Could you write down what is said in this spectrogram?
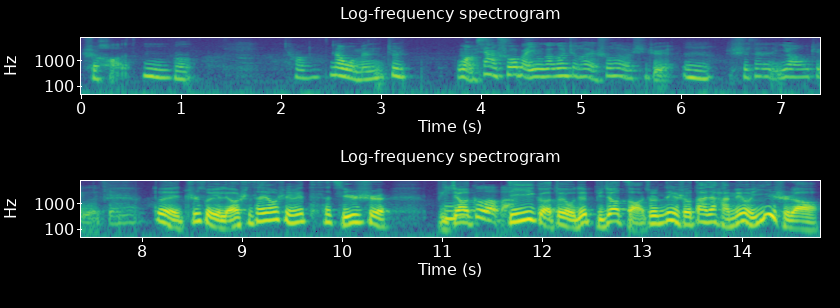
是好的。嗯嗯，好，那我们就往下说吧，因为刚刚正好也说到了许知远嗯，十三幺这个节目，对，之所以聊十三幺，是因为它其实是比较第一个吧。第一个，对我觉得比较早，就是那个时候大家还没有意识到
